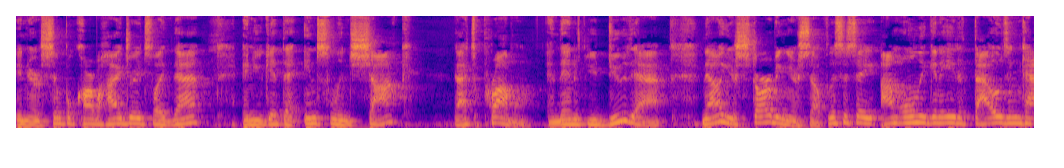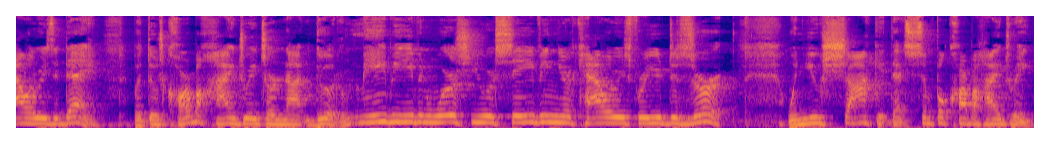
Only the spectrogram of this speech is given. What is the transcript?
in your simple carbohydrates like that, and you get that insulin shock, That's problem. And then if you do that, now you're starving yourself. Let's just say I'm only going to eat a thousand calories a day, but those carbohydrates are not good. Or maybe even worse, you are saving your calories for your dessert. When you shock it, that simple carbohydrate,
